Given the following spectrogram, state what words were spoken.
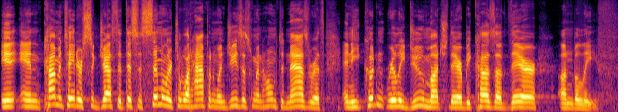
And commentators suggest that this is similar to what happened when Jesus went home to Nazareth and he couldn't really do much there because of their unbelief.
